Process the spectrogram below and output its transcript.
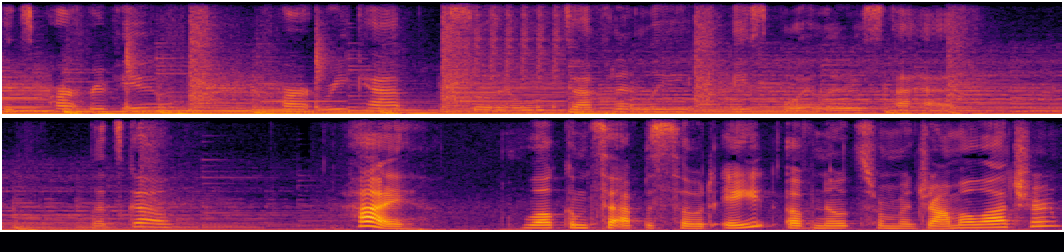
It's part review, part recap, so there will definitely be spoilers ahead. Let's go. Hi, welcome to episode 8 of Notes from a Drama Watcher.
